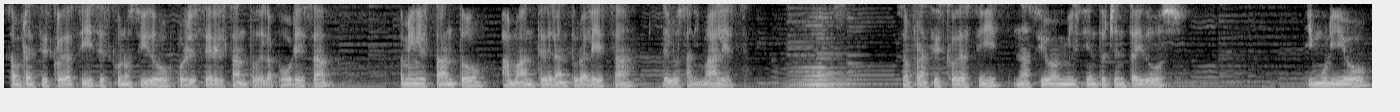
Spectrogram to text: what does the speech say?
San Francisco de Asís es conocido por el ser el santo de la pobreza, también el santo amante de la naturaleza, de los animales. San Francisco de Asís nació en 1182 y murió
